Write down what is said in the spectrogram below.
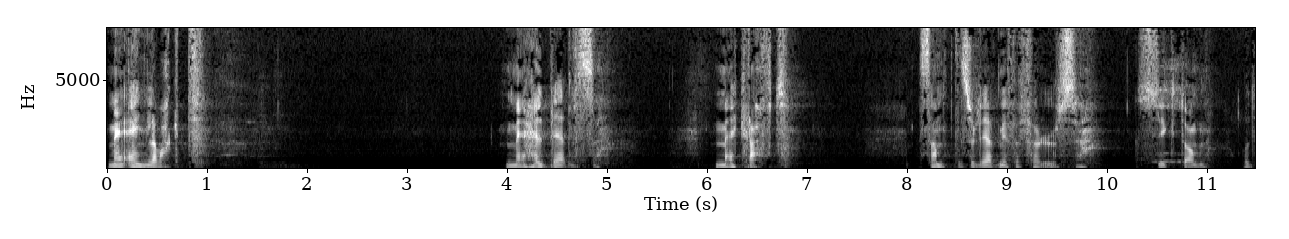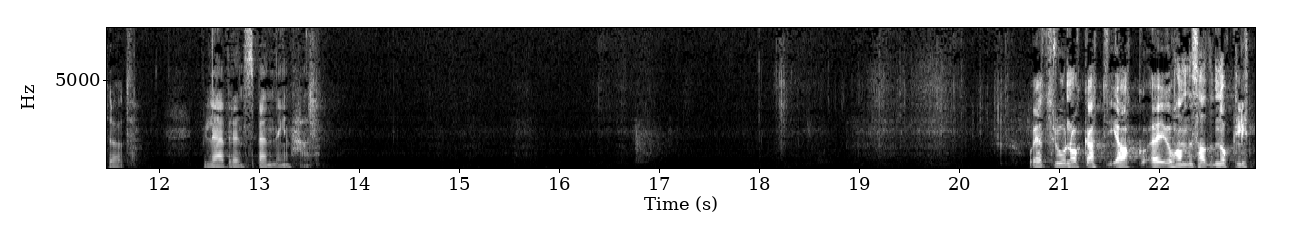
med englevakt med helbredelse, med kraft. Samtidig så lever vi i forfølgelse, sykdom og død. Vi lever i den spenningen her. Og Jeg tror nok at eh, Johannes hadde nok litt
